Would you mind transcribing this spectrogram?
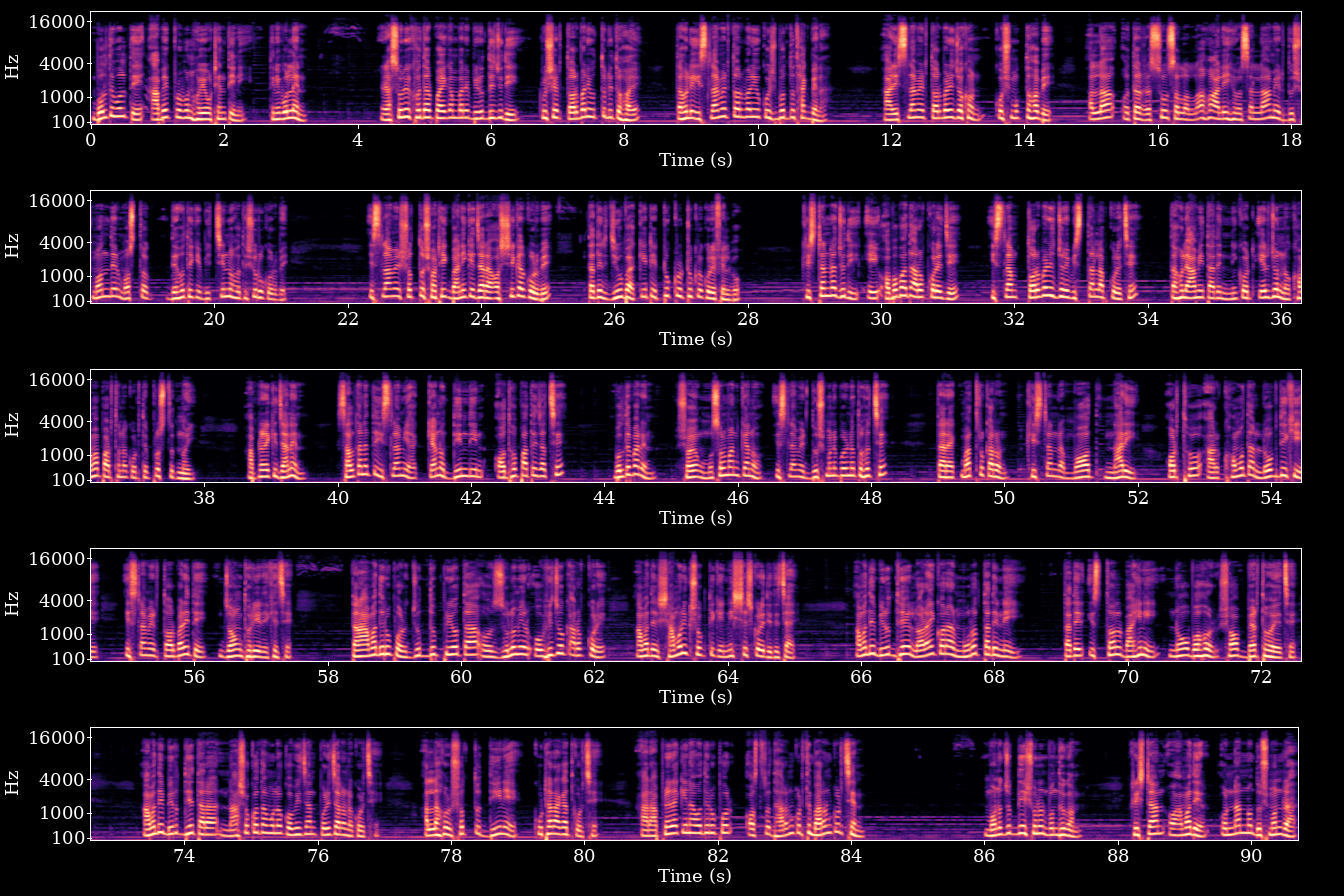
বলতে বলতে আবেগপ্রবণ হয়ে ওঠেন তিনি। তিনি বললেন রাসুলে খোদার পয়গাম্বারের বিরুদ্ধে যদি ক্রুশের তরবারি উত্তোলিত হয়, তাহলে ইসলামের তরবারিও কোষবদ্ধ থাকবে না। আর ইসলামের তরবারি যখন কোষমুক্ত হবে, আল্লাহ ও তার রসুল সাল্লাহ আলহি ওসাল্লামের দুশ্মনদের মস্তক দেহ থেকে বিচ্ছিন্ন হতে শুরু করবে। ইসলামের সত্য সঠিক বাণীকে যারা অস্বীকার করবে, তাদের জিউবা কেটে টুকরো টুকরো করে ফেলব। খ্রিস্টানরা যদি এই অপবাদ আরোপ করে যে ইসলাম তরবারির জোরে বিস্তার লাভ করেছে, তাহলে আমি তাদের নিকট এর জন্য ক্ষমা প্রার্থনা করতে প্রস্তুত নই। আপনারা কি জানেন সালতানাতে ইসলামিয়া কেন দিন দিন অধপাতে যাচ্ছে? বলতে পারেন, স্বয়ং মুসলমান কেন ইসলামের দুশ্মনে পরিণত হচ্ছে? তার একমাত্র কারণ খ্রিস্টানরা মদ, নারী অর্থ আর ক্ষমতার লোভ দেখিয়ে ইসলামের তরবারিতে জং ধরিয়ে রেখেছে। তারা আমাদের উপর যুদ্ধপ্রিয়তা ও জুলুমের অভিযোগ আরোপ করে আমাদের সামরিক শক্তিকে নিঃশেষ করে দিতে চায়। আমাদের বিরুদ্ধে লড়াই করার মোরত তাদের নেই। তাদের স্থল বাহিনী নৌবহর সব ব্যর্থ হয়েছে। আমাদের বিরুদ্ধে তারা নাশকতামূলক অভিযান পরিচালনা করছে। আল্লাহর সত্য দিনে কুঠার আঘাত করছে। আর আপনারা কিনা ওদের উপর অস্ত্র ধারণ করতে বারণ করছেন? মনোযোগ দিয়ে শুনুন বন্ধুগণ, খ্রিস্টান ও আমাদের অন্যান্য দুশ্মনরা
